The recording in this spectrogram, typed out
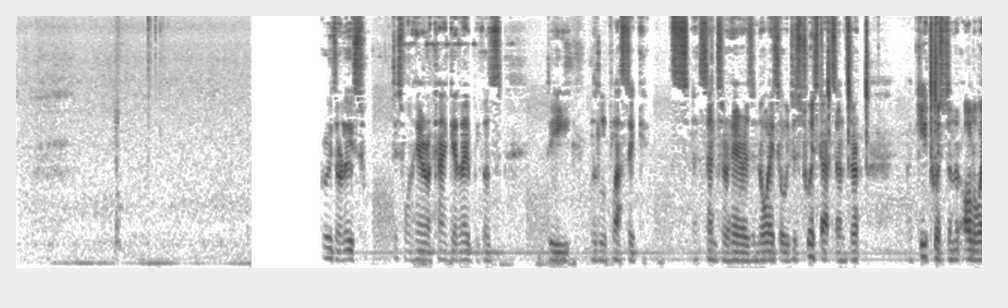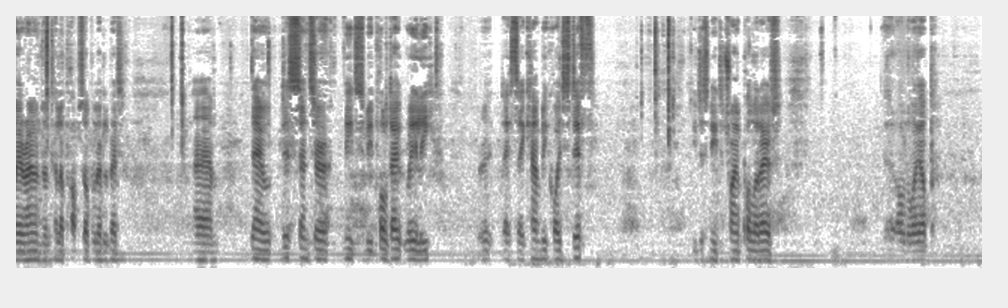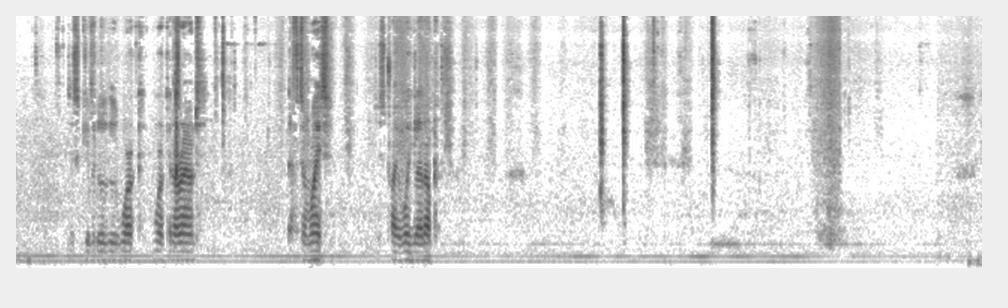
Screws are loose. This one here I can't get it out because the little plastic sensor here is in the way so we just twist that sensor and keep twisting it all the way around until it pops up a little bit. Um, now this sensor needs to be pulled out really. They say can be quite stiff. You just need to try and pull it out all the way up. Just give it a little work, work it around left and right. Just try wiggle it up.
